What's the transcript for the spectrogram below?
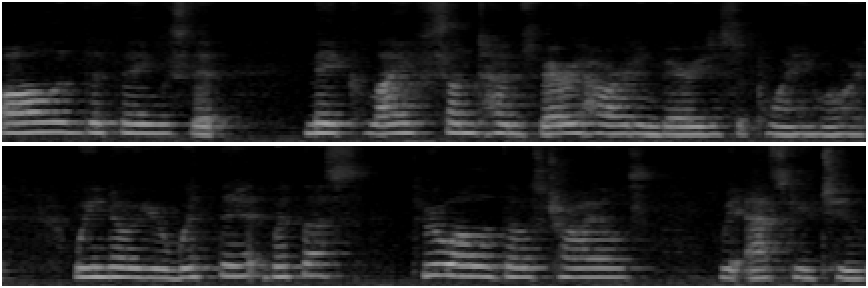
all of the things that make life sometimes very hard and very disappointing, Lord. We know you're with it, with us through all of those trials. We ask you to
